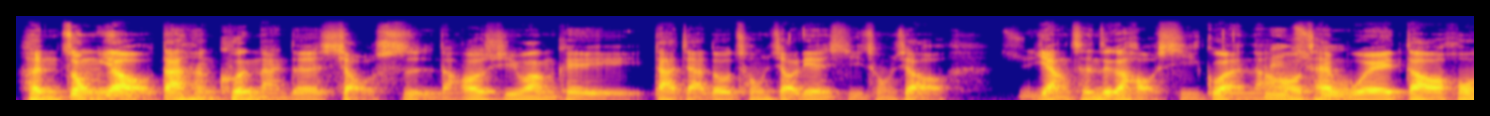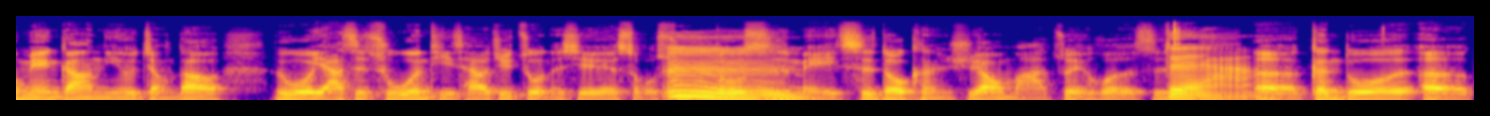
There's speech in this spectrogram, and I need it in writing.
很重要但很困难的小事，然后希望可以大家都从小练习，从小。养成这个好习惯，然后才不会到后面。刚刚你有讲到，如果牙齿出问题才要去做那些手术，都是每一次都可能需要麻醉，或者是对啊，呃，更多呃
